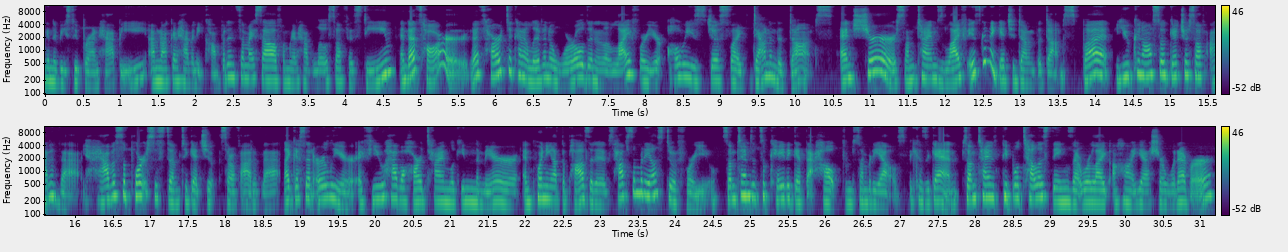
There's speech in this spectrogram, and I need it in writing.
going to be super unhappy. I'm not going to have any confidence in myself. I'm going to have low self esteem. And that's hard. That's hard to kind of live in a world and in a life where you're always just like down in the dumps. And sure, sometimes life is going to get you down in the dumps, but you can also get yourself out of that. Have a support system to get yourself out of that. Like I said earlier, if you have a hard time looking in the mirror and pointing out the positives, have somebody else do it for you. Sometimes it's okay to get that help from somebody else because, again, sometimes people tell us things that we're like, uh huh, yeah, sure, whatever.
